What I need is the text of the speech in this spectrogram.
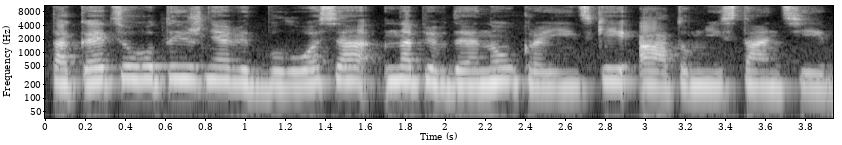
Таке цього тижня відбулося на південноукраїнській атомній станції.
